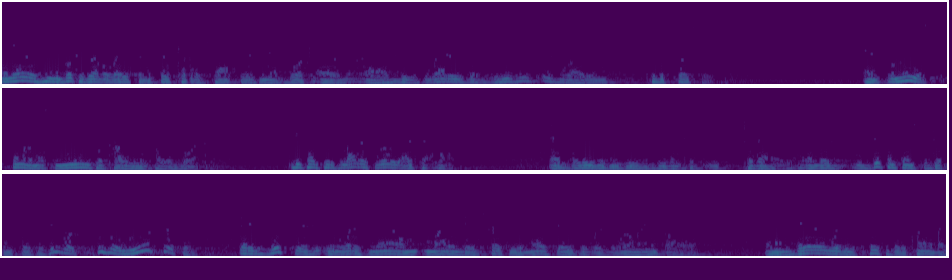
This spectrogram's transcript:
And there in the book of Revelation, the first couple of chapters in that book are uh, these letters that Jesus is writing to the churches. And for me, it's some of the most meaningful part of the entire book. Because his letters really are to us as believers in Jesus even to, today. And they're different things to different churches. These were, these were real churches that existed in what is now modern day Turkey. In those days, it was the Roman Empire. And there were these churches that were planted by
